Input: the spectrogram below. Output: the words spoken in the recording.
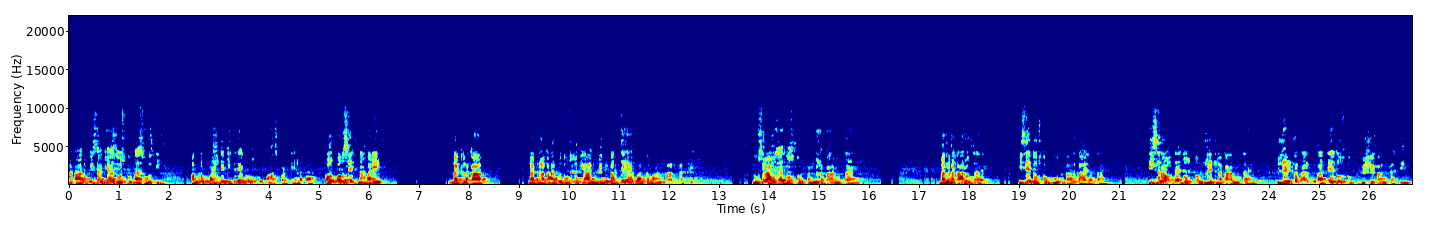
लकारों की संख्या दोस्तों दस होती है। हम लोग पढ़ते कितने हैं दोस्तों? पाँच पढ़ते हैं लकार। कौन कौन से? नंबर एक, लट लकार। लट लकार को दोस्तों क्या हिंदी में कहते हैं? वर्तमान काल कहते हैं। दूसरा होता है दोस्तों लंग लकार होता है। लंग लकार होता है। इसे दोस्तों भूतकाल कहा जाता है। तीसरा होता है दोस्तों लेट लकार होता है। लेट लकार को कहते हैं दोस्तों भविष्य काल कहते हैं।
